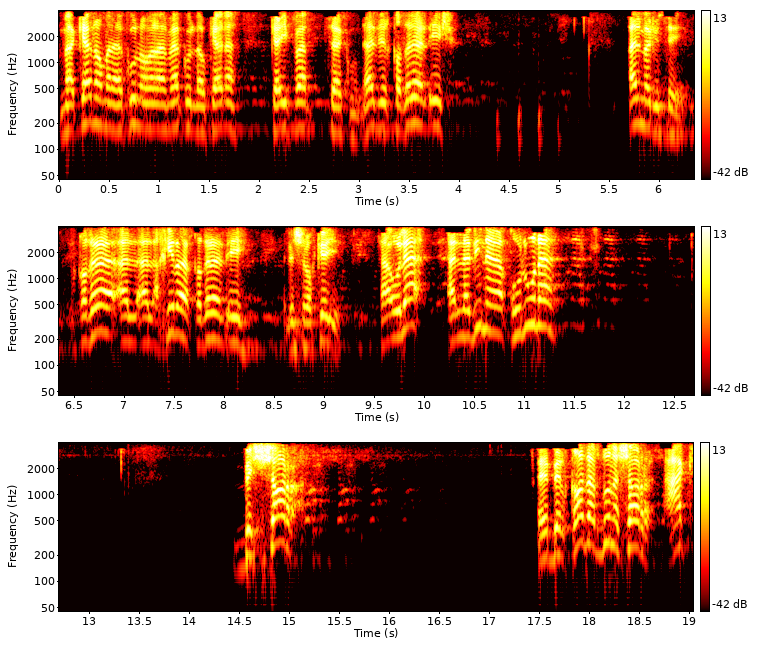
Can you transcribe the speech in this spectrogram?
ما كان وما يكون وما يكن لو كان كيف سيكون. هذه القضية الإيش المجوسية القضية الأخيرة القضية الإيه؟ الإشراكية هؤلاء الذين يقولون بالشرع بالقدر دون الشرع عكس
